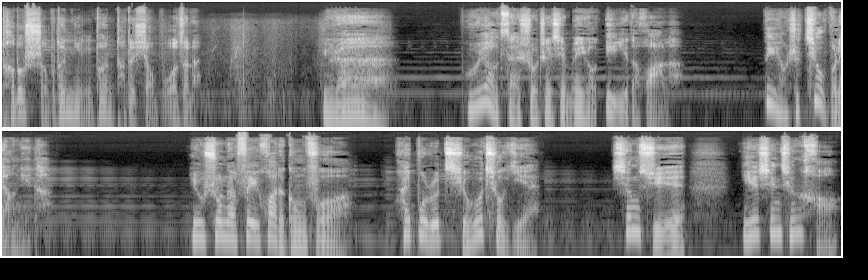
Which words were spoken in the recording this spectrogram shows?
他都舍不得拧断她的小脖子了。女人，不要再说这些没有意义的话了。那样是救不了你的。有说那废话的功夫，还不如求求爷，兴许爷心情好，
